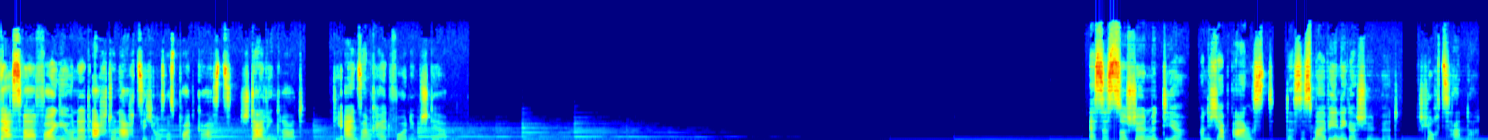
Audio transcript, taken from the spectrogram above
Das war Folge 188 unseres Podcasts Stalingrad, die Einsamkeit vor dem Sterben. Es ist so schön mit dir und ich habe Angst, dass es mal weniger schön wird, schluchzt Hannah.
